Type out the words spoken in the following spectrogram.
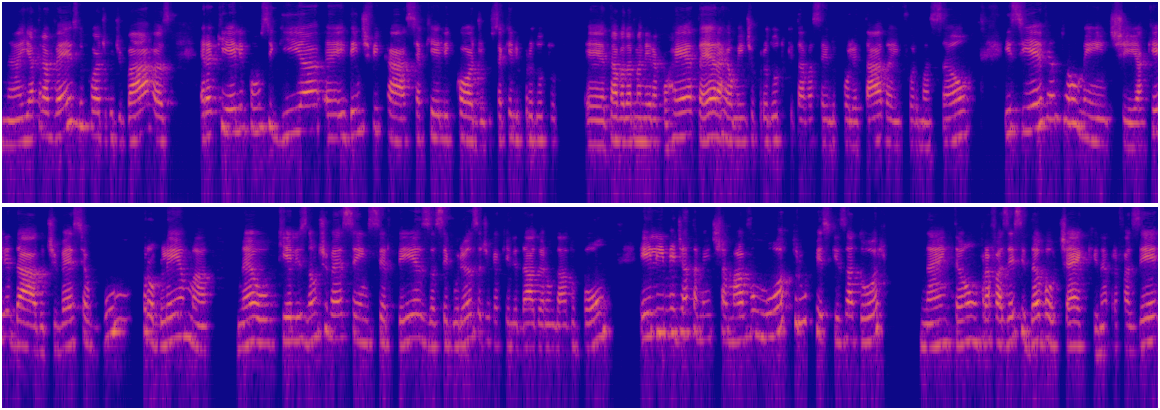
né? E através do código de barras era que ele conseguia é, identificar se aquele código, se aquele produto estava é, da maneira correta, era realmente o produto que estava sendo coletada a informação, e se eventualmente aquele dado tivesse algum problema, né, ou que eles não tivessem certeza, segurança de que aquele dado era um dado bom, ele imediatamente chamava um outro pesquisador, né, então, para fazer esse double check, né, para fazer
